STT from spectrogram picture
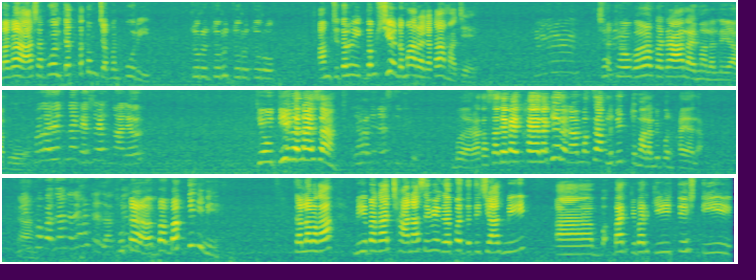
बघा अशा बोलतात का तुमच्या पण पुरी? चुरू चुरू चुरू चुरू. आमची तर एकदम शेंड मारायच्या कामाचे अच्छा ठेव ग कटा आलाय मला लय अगं. ठेवती का नाही सांग. बरं आता सध्या काही खायला गेलं ना मग चांगलं देत तुम्हाला मी पण खायला. हा. कुठं? ब- बघते की मी. चला बघा मी बघा छान असे वेगळ्या पद्धतीची आज मी आ, ब- बारकी बारकी टेस्टी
